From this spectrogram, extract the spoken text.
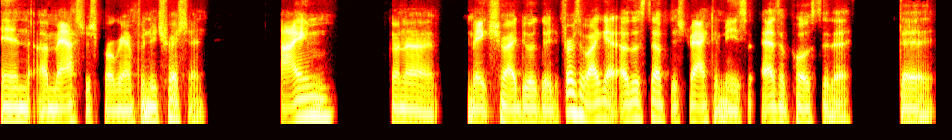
in a master's program for nutrition. I'm going to make sure I do a good. First of all, I got other stuff distracting me as opposed to the the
